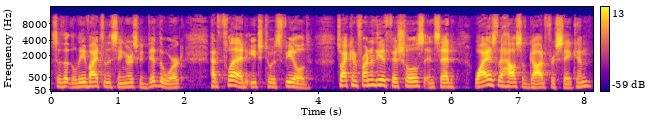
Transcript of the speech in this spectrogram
so that the Levites and the singers who did the work had fled each to his field. So I confronted the officials and said, Why is the house of God forsaken?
